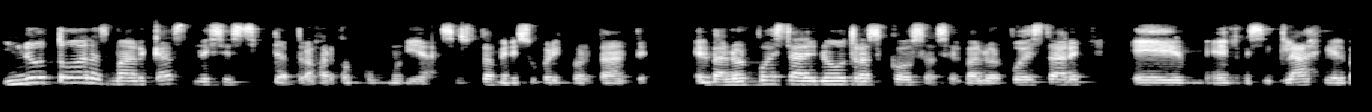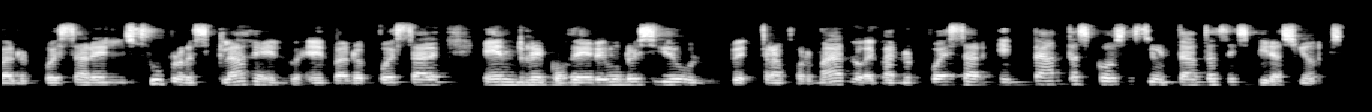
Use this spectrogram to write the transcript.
Y no todas las marcas necesitan trabajar con comunidades, eso también es súper importante. El valor puede estar en otras cosas, el valor puede estar en el reciclaje, el valor puede estar en el reciclaje, el, el valor puede estar en recoger un residuo, transformarlo, el valor puede estar en tantas cosas y en tantas inspiraciones.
